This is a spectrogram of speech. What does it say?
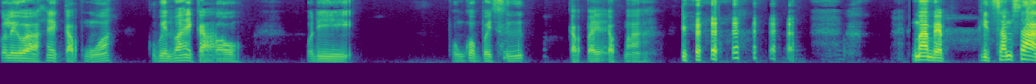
ก็เลยว่าให้กลับหัวครูเบนว่าให้กลับเอาพอดี ผมก็ไปซื้อกลับไปกลับมา มาแบบผิดซ้ำซาก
